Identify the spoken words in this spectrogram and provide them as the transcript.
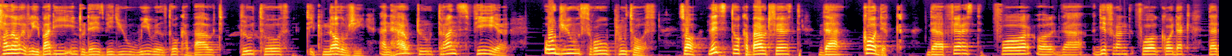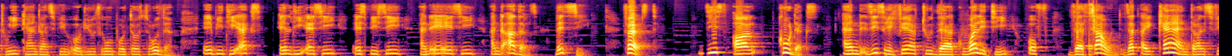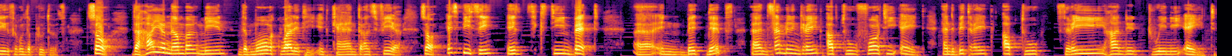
Hello everybody, in today's video we will talk about Bluetooth technology and how to transfer audio through Bluetooth. So let's talk about first the codec, the first four or the different four codec that we can transfer audio through Bluetooth through them. aptX, LDAC, SBC and AAC and others. Let's see. First, these are codecs and these refer to the quality of the sound that I can transfer through the Bluetooth. So the higher number mean the more quality it can transfer. So SBC is 16 bit uh, in bit depth and sampling rate up to 48 and bit rate up to 328.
